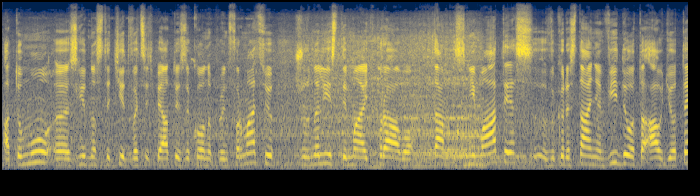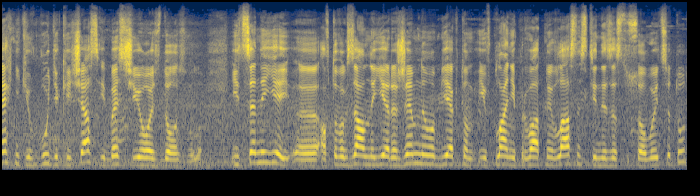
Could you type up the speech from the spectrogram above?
а тому, е, згідно статті 25 закону про інформацію, журналісти мають право там знімати з використанням відео та аудіотехніки в будь-який час і без чогось дозволу. І це не є е, автовокзал, не є режимним об'єктом і в плані приватної власності не застосовується тут,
